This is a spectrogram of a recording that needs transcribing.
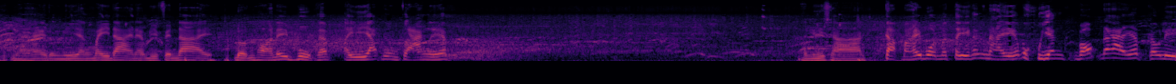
ดีมาให้ตรงนี้ยังไม่ได้นะครับดีเฟนได้โดนพรได้บุกครับตียัดตรงกลางเลยครับอันนี้ชากลับมาให้บนมาตีข้างในครับโอ้ยังบล็อกได้ครับเกาหลี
